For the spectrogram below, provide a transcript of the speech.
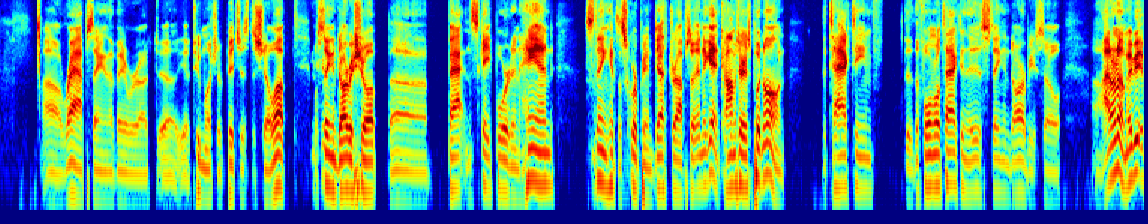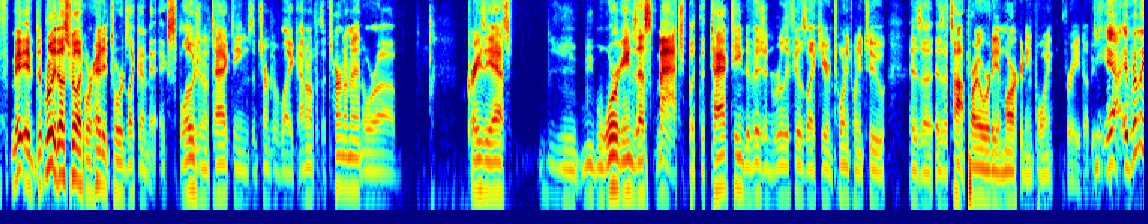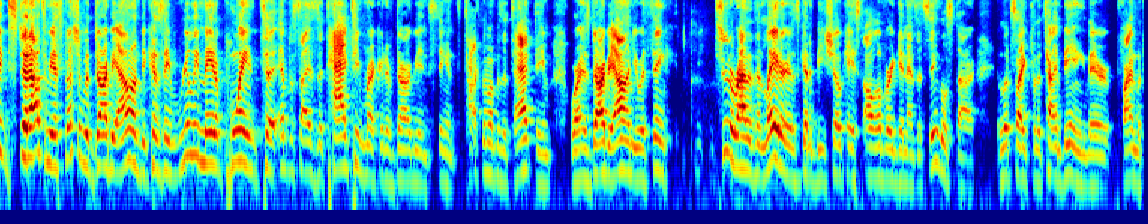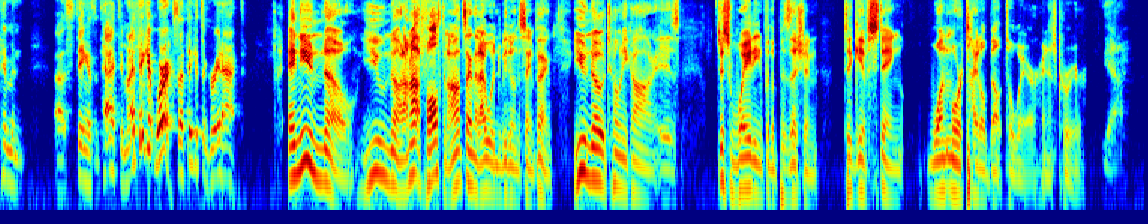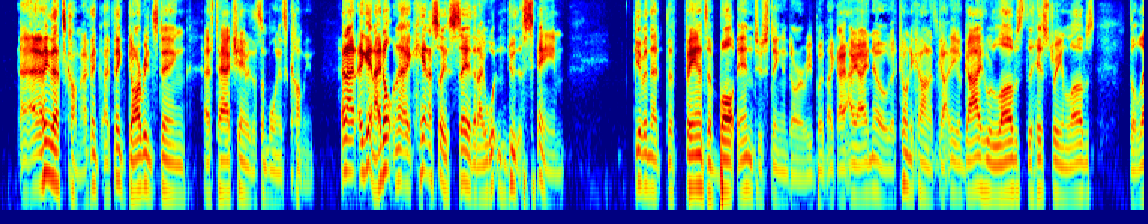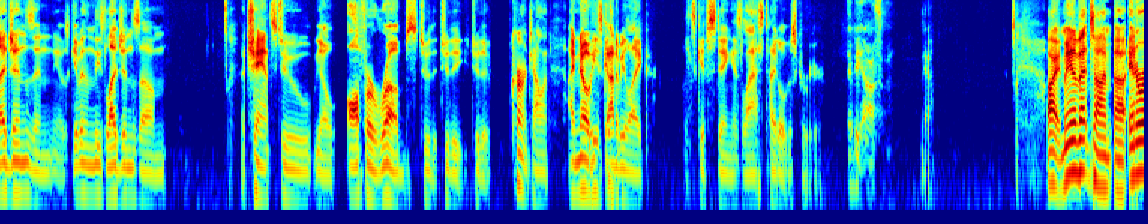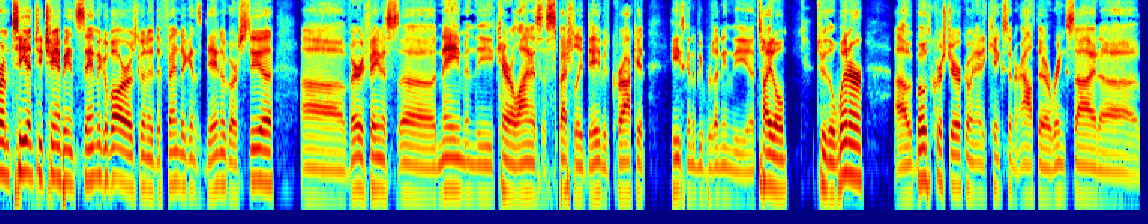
rap, saying that they were you know, too much of bitches to show up. Well, Sting and Darby show up, bat and skateboard in hand. Sting hits a Scorpion Death Drop. So, and again, commentary is putting on the tag team, the, the formal tag team that is Sting and Darby. So, uh, I don't know. Maybe if maybe it really does feel like we're headed towards like an explosion of tag teams in terms of like I don't know if it's a tournament or a crazy ass mm, war games esque match, but the tag team division really feels like here in 2022 is a is a top priority and marketing point for AEW. Yeah, it really stood out to me, especially with Darby Allin, because they really made a point to emphasize the tag team record of Darby and Sting and talk them up as a tag team. Whereas Darby Allin, you would think sooner rather than later is going to be showcased all over again as a single star. It looks like for the time being they're fine with him and uh, Sting as a tag team, and I think it works. I think it's a great act. And you know, you know, I'm not faulting. I'm not saying that I wouldn't be doing the same thing. You know, Tony Khan is just waiting for the position to give Sting one more title belt to wear in his career. Yeah, I think that's coming. I think I think Darby and Sting as tag champions at some point is coming. And I, again, I don't, I can't necessarily say that I wouldn't do the same given that the fans have bought into Sting and Darby. But like I, I know like Tony Khan has got you know, a guy who loves the history and loves the legends, and you know, is giving these legends um a chance to you know offer rubs to the to the to the current talent. I know he's got to be like, let's give Sting his last title of his career. That'd be awesome. Yeah. All right, main event time. Uh, interim TNT champion Sammy Guevara is going to defend against Daniel Garcia. Uh, very famous uh, name in the Carolinas, especially David Crockett. He's going to be presenting the uh, title to the winner. Uh, both Chris Jericho and Eddie Kingston are out there ringside. Uh,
